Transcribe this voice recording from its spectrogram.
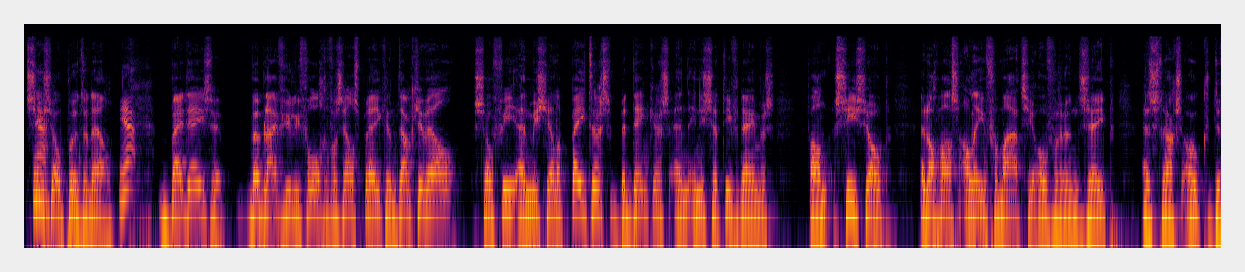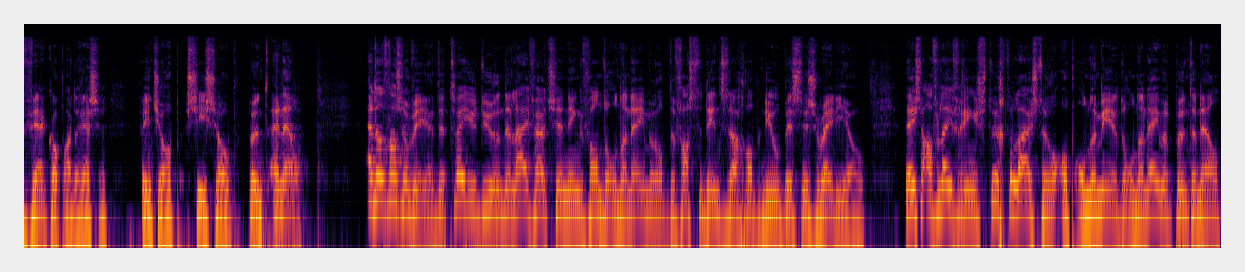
CISO.nl. Ja. Bij deze, we blijven jullie volgen vanzelfsprekend. Dankjewel, Sophie en Michelle Peters, bedenkers en initiatiefnemers van C-Soap. En nogmaals, alle informatie over hun zeep en straks ook de verkoopadressen vind je op csoap.nl. En dat was hem weer, de twee uur durende live-uitzending van De Ondernemer op de vaste dinsdag op Nieuw Business Radio. Deze aflevering is terug te luisteren op onder meer deondernemer.nl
